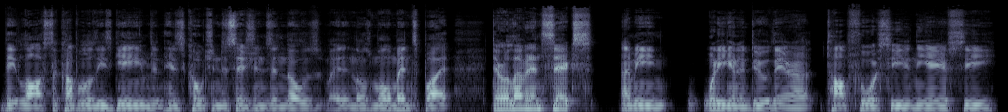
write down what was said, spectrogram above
they lost a couple of these games and his coaching decisions in those in those moments, but they're 11 and six. I mean, what are you gonna do? They're a top four seed in the AFC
